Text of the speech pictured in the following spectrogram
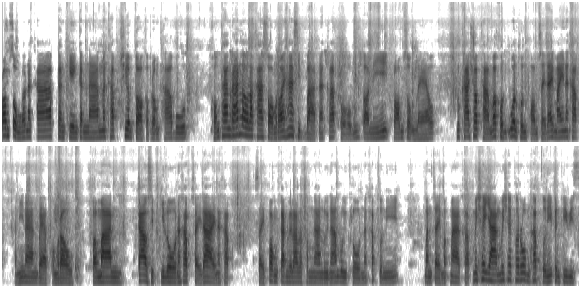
พร้อมส่งแล้วนะครับ กางเกงกันน้ำนะครับ เชื่อมต่อกับรองเท้าบูทของทางร้านเราราคา 250 บาทนะครับ ผมตอนนี้พร้อมส่งแล้ว ลูกค้าชอบถามว่าคนอ้วนคนผอมใส่ได้ไหมนะครับ อันนี้นางแบบของเราประมาณ 90กิโลนะครับ ใส่ได้นะครับ ใส่ป้องกันเวลาเราทำงานลุยน้ำลุยโคลนนะครับ ตัวนี้มั่นใจมากๆครับ ไม่ใช่ยางไม่ใช่ผ้าร่มครับ ตัวนี้เป็น PVC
